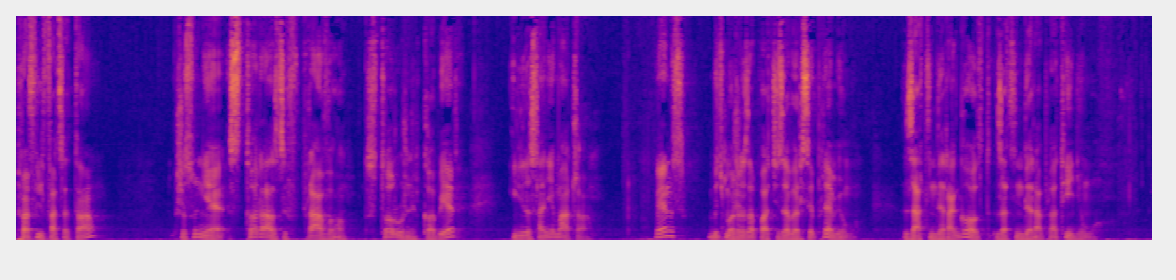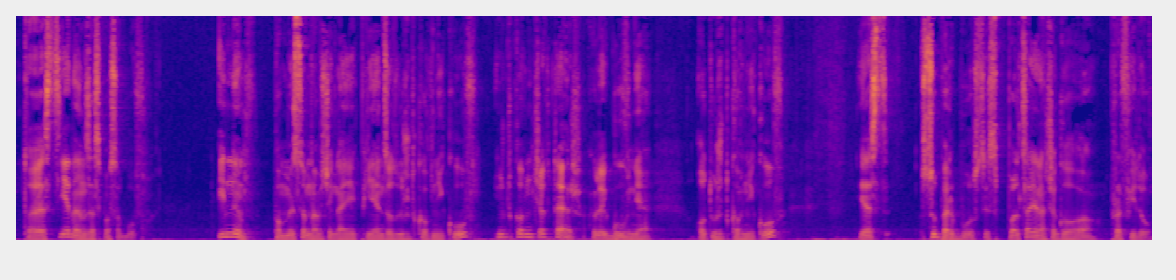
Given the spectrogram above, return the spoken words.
profil faceta przesunie 100 razy w prawo 100 różnych kobiet i nie dostanie macza. Więc być może zapłaci za wersję premium, za Tindera Gold, za Tindera Platinum. To jest jeden ze sposobów. Innym pomysłem na wyciąganie pieniędzy od użytkowników, i użytkowniczek też, ale głównie od użytkowników, jest Superboost, jest polecanie naszego profilu.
